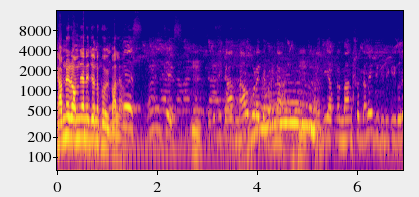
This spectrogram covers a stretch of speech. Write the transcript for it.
সামনে রমজানের জন্য খুবই ভালো হবে। কেস কেস যদি গাব নাও করাইতে পারি না যদি আপনার মাংসের দামে যদি বিক্রি করে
